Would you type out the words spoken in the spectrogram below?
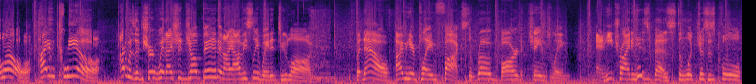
Hello, I'm Cleo. I wasn't sure when I should jump in, and I obviously waited too long. But now I'm here playing Fox, the rogue bard changeling. And he tried his best to look just as cool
